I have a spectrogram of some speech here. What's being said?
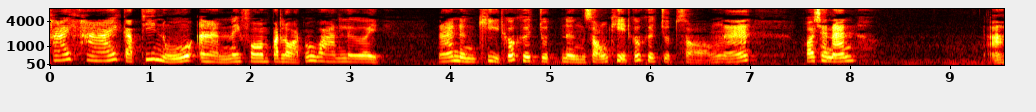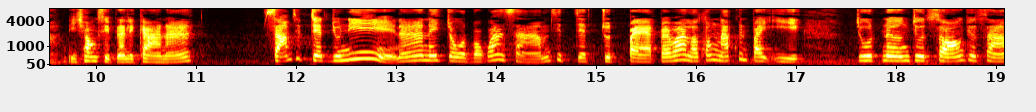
คล้ายๆกับที่หนูอ่านในฟอร์มประหลอดเมื่อวานเลยนะหนึ่งขีดก็คือจุดหนึ่งสองขีดก็คือจุดสองนะ เพราะฉะนั้น อะนี่ช่องสิบนาฬิกานะสามสิบเจ็ดอยู่นี่นะ ในโจทย์บอกว่าสามสิบเจ็ดจุดแปดแปลว่าเราต้องนับขึ้นไปอีก จุดหนึ่งจุดสองจุดสาม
